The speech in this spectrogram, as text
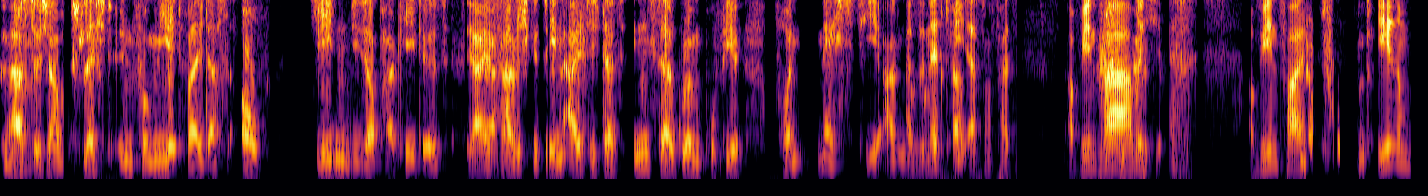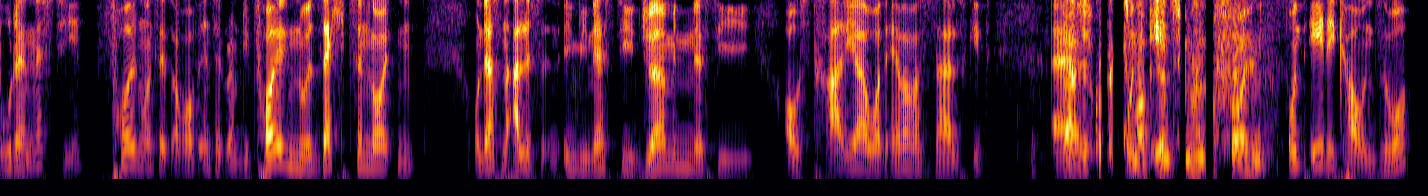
Dann hast du dich aber schlecht informiert, weil das auf jeden dieser Pakete ist. Ja, das ja. habe ich gesehen, als ich das Instagram-Profil von Nesti angeguckt Also Nesti erstmal falls. Auf jeden Fall habe ich. auf jeden Fall. Ehrenbruder Nesti folgen uns jetzt auch auf Instagram. Die folgen nur 16 Leuten. Und das sind alles irgendwie Nesti Germany, Nesti Australia, whatever, was es da alles gibt. Äh, Warte, ich gucke jetzt mal, ob sie uns immer noch folgen. und Edeka und so.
